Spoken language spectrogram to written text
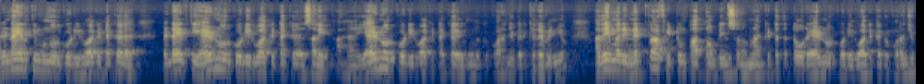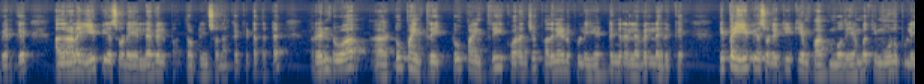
ரெண்டாயிரத்தி முந்நூறு கோடி ரூபா கிட்டக்க ரெண்டாயிரத்தி எழுநூறு கோடி ரூபா கிட்டக்க சாரி எழுநூறு கோடி ரூபா கிட்டக்க இவங்களுக்கு குறைஞ்சு போயிருக்கு ரெவென்யூ அதே மாதிரி நெட் ப்ராஃபிட்டும் பார்த்தோம் அப்படின்னு சொன்னோம்னா கிட்டத்தட்ட ஒரு எழுநூறு கோடி ரூபா கிட்டக்க குறைஞ்சு போயிருக்கு. அதனால இபிஎஸ் உடைய லெவல் பார்த்தோம் அப்படின்னு சொன்னாக்க கிட்டத்தட்ட ரெண்டு ரூபா two point three two point three குறைஞ்சு பதினேழு புள்ளி எட்டுங்கிற லெவலில் இருக்குது இப்போ இபிஎஸ் உடைய டிடிஎம் பார்க்கும்போது எண்பத்தி மூணு புள்ளி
